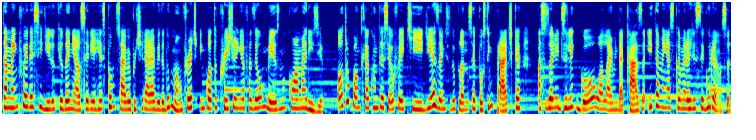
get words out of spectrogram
Também foi decidido que o Daniel seria responsável por tirar a vida do Manfred, enquanto Christian ia fazer o mesmo com a Marisia. Outro ponto que aconteceu foi que, dias antes do plano ser posto em prática, a Suzane desligou o alarme da casa e também as câmeras de segurança,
